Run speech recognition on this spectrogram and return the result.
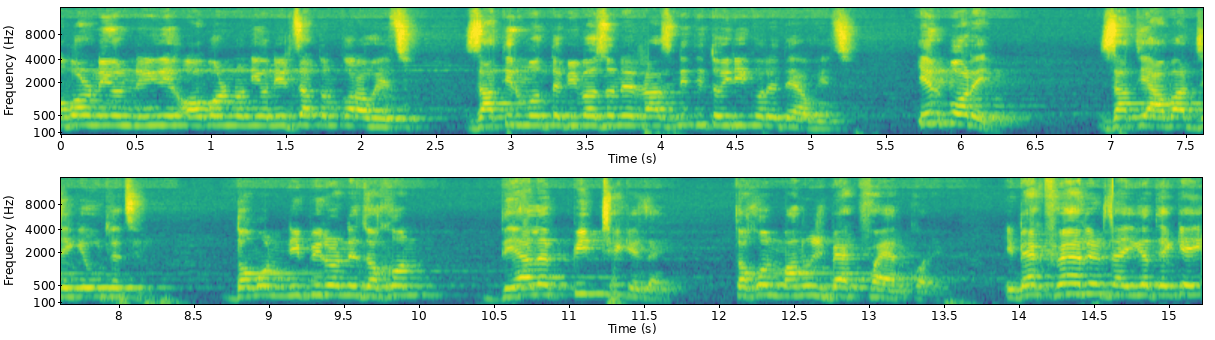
অবর্ণীয় অবর্ণনীয় নির্যাতন করা হয়েছে। জাতির মধ্যে বিভাজনের রাজনীতি তৈরি করে দেওয়া হয়েছে। এরপরে জাতি আবার জেগে উঠেছে। দমন নিপীড়নে যখন দেয়ালে পিঠ থেকে যায়, তখন মানুষ ব্যাকফায়ার করে। এই ব্যাকফায়ারের জায়গা থেকেই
